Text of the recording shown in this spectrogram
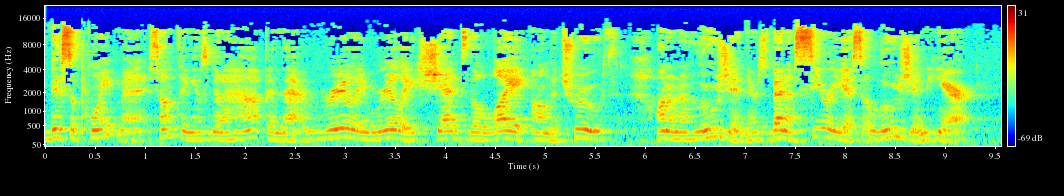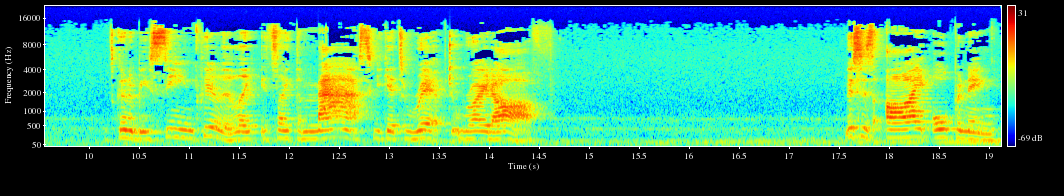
disappointment. Something is going to happen that really, really sheds the light on the truth, on an illusion. There's been a serious illusion here. It's going to be seen clearly. Like it's like the mask gets ripped right off this is eye opening.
